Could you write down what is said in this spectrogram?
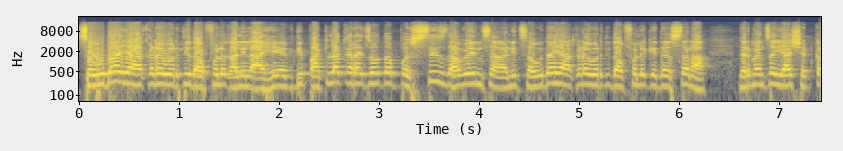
चौदा या आकड्यावरती दाफलक आलेला आहे. अगदी पाठला करायचा होता पस्तीस धावेंचा आणि चौदा या आकड्यावरती दाफलक येत असताना दरम्यानचा या षटका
